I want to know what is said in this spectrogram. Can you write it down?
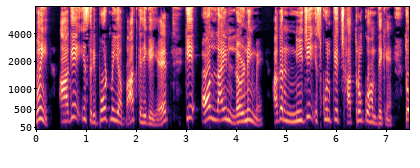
वहीं आगे इस रिपोर्ट में यह बात कही गई है कि ऑनलाइन लर्निंग में अगर निजी स्कूल के छात्रों को हम देखें तो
